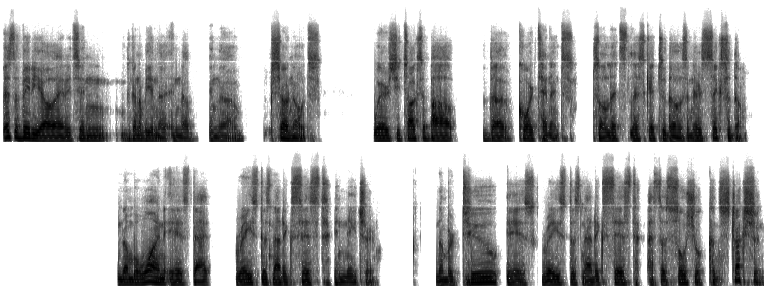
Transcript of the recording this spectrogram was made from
there's a video, and it's in going to be in the in the in the show notes where she talks about the core tenants. So let's let's get to those, and there's six of them. Number one is that race does not exist in nature. Number two is race does not exist as a social construction.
